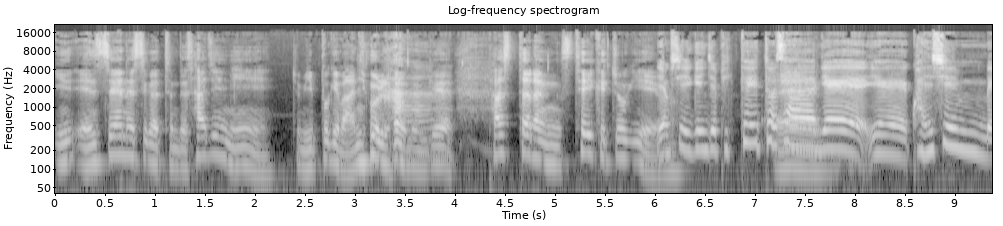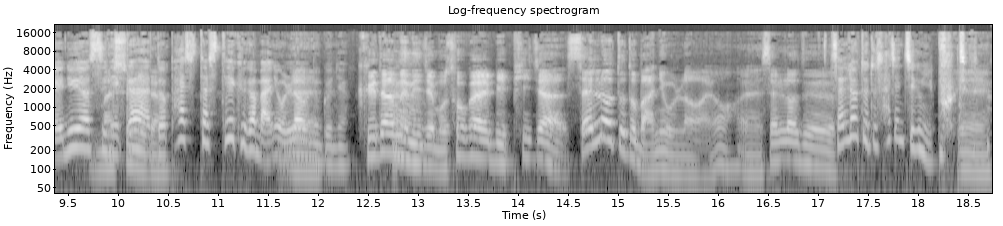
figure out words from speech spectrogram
이- SNS 같은데 사진이 좀 이쁘게 많이 올라오는 아. 게 파스타랑 스테이크 쪽이에요. 역시 이게 이제 빅데이터 네. 상의 예, 관심 메뉴였으니까 맞습니다. 또 파스타 스테이크가 많이 올라오는군요. 그 다음에는 아. 이제 뭐 소갈비, 피자, 샐러드도 많이 올라와요. 예, 샐러드. 샐러드도 사진 찍으면 이쁘거든요. 예.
